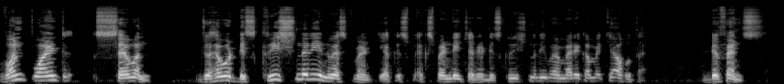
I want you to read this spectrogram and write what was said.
1.7 जो है वो डिस्क्रिशनरी इन्वेस्टमेंट या एक्सपेंडिचर है डिस्क्रिशनरी में अमेरिका में क्या होता है? डिफेंस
